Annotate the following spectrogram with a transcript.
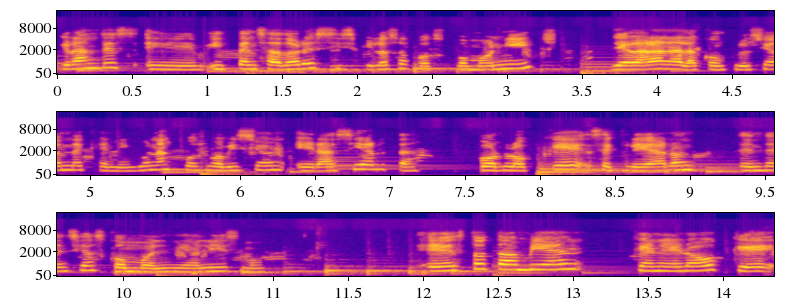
grandes eh, pensadores y filósofos como Nietzsche llegaran a la conclusión de que ninguna cosmovisión era cierta, por lo que se crearon tendencias como el nihilismo. Esto también generó que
